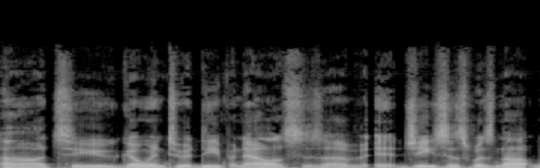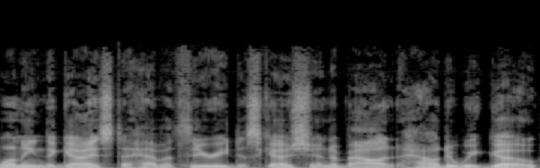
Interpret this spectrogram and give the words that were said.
uh, to go into a deep analysis of it. Jesus was not wanting the guys to have a theory discussion about how do we go.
